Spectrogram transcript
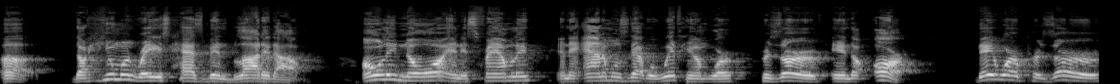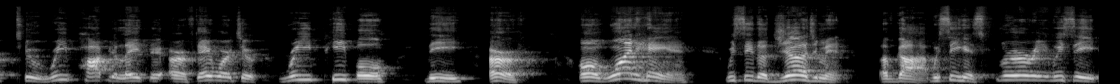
uh, the human race has been blotted out. Only Noah and his family and the animals that were with him were preserved in the ark. They were preserved to repopulate the earth. They were to repeople the earth. On one hand, we see the judgment of God. We see his fury, we see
